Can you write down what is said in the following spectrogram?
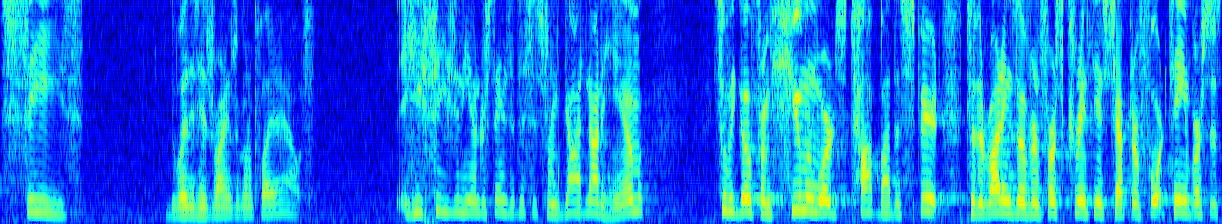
sees the way that his writings are going to play out. He sees and he understands that this is from God, not him. So we go from human words taught by the Spirit to the writings over in 1 Corinthians chapter 14, verses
